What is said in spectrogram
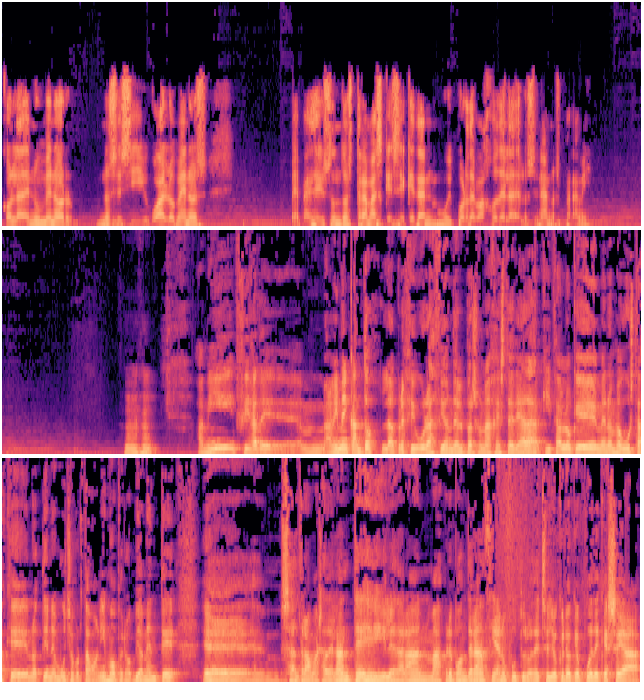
con la de Númenor, no sé si igual o menos, me parece que son dos tramas que se quedan muy por debajo de la de los enanos para mí. A mí, fíjate, a mí me encantó la prefiguración del personaje este de Adar. Quizás lo que menos me gusta es que no tiene mucho protagonismo, pero obviamente eh, saldrá más adelante y le darán más preponderancia en un futuro. De hecho, yo creo que puede que sea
